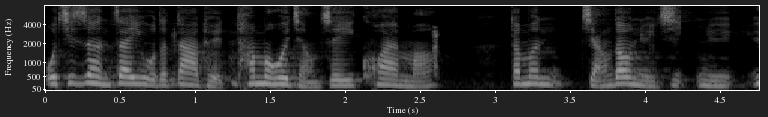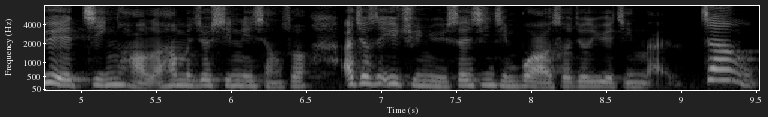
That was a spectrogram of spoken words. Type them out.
我其实很在意我的大腿，他们会讲这一块吗？他们讲到女经女月经好了，他们就心里想说啊，就是一群女生心情不好的时候，就是月经来了，这样。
